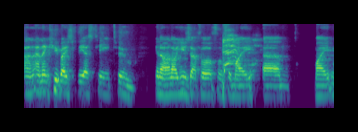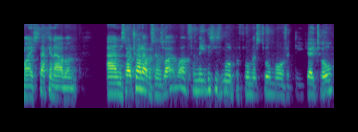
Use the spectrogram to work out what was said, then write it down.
and and then Cubase VST two, you know, and I use that for for, for my um, my my second album. And so I tried Ableton. I was like, well, for me, this is more a performance tool, more of a DJ tool.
